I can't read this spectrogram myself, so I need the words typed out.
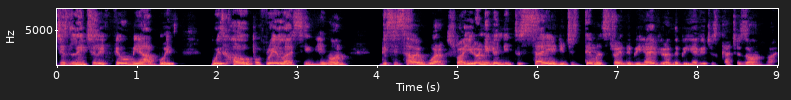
just literally filled me up with, with hope of realizing, hang on, this is how it works, right? You don't even need to say it. You just demonstrate the behavior and the behavior just catches on, right?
